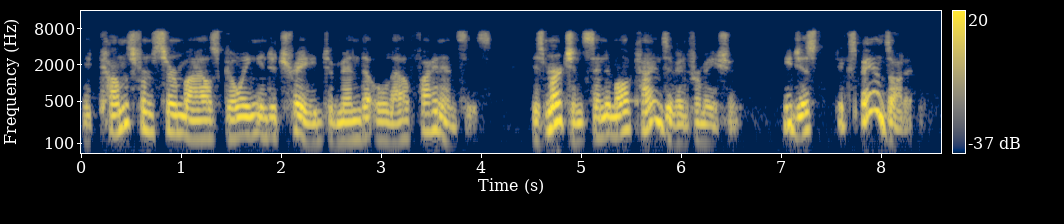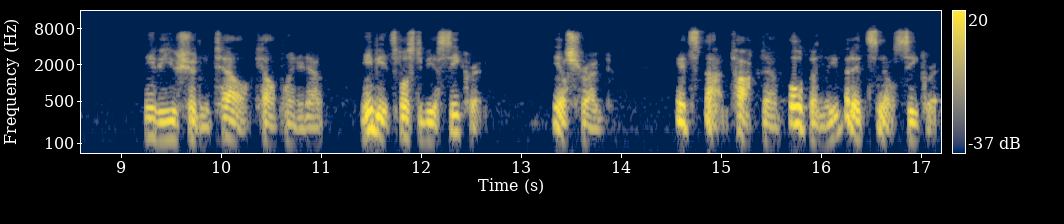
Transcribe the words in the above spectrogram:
It comes from Sir Miles going into trade to mend the Olau finances. His merchants send him all kinds of information. He just expands on it. Maybe you shouldn't tell, Kel pointed out. Maybe it's supposed to be a secret. Neal shrugged. It's not talked of openly, but it's no secret.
